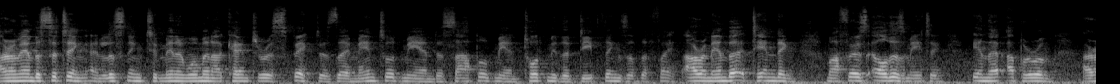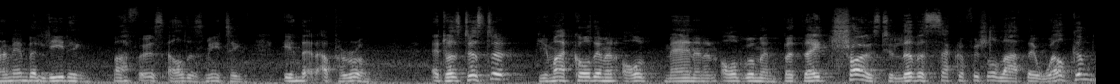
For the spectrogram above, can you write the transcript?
I remember sitting and listening to men and women I came to respect as they mentored me and discipled me and taught me the deep things of the faith. I remember attending my first elders meeting in that upper room. I remember leading my first elders meeting in that upper room. It was just a, you might call them an old man and an old woman, but they chose to live a sacrificial life. They welcomed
